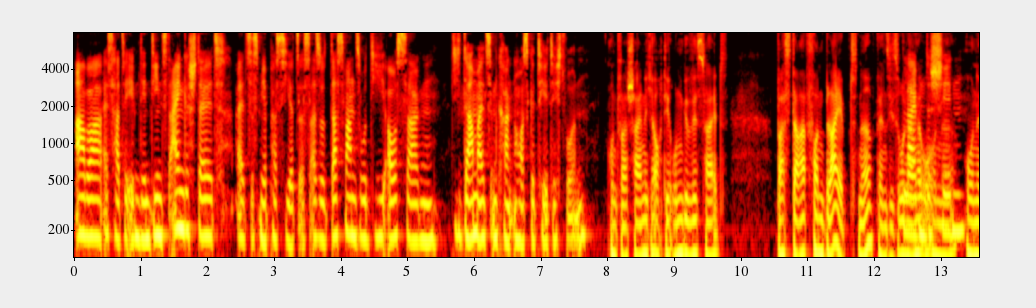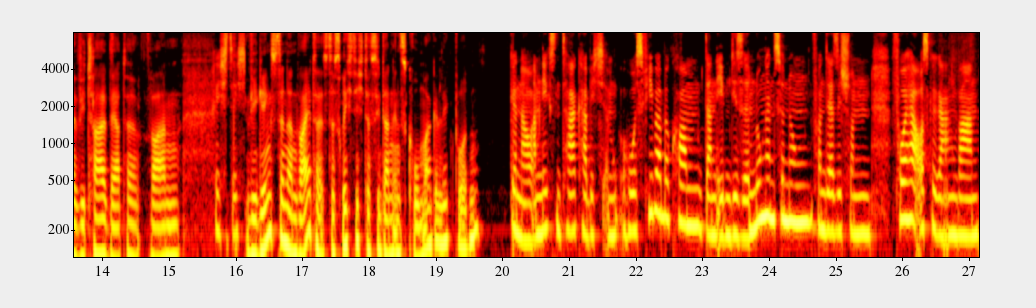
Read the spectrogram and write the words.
aber es hatte eben den Dienst eingestellt, als es mir passiert ist. Also das waren so die Aussagen, die damals im Krankenhaus getätigt wurden. Und wahrscheinlich auch die Ungewissheit, was davon bleibt, ne? wenn sie so Bleibende lange ohne, ohne Vitalwerte waren. Richtig. Wie ging es denn dann weiter? Ist es das richtig, dass sie dann ins Koma gelegt wurden? Genau, am nächsten Tag habe ich ähm, hohes Fieber bekommen, dann eben diese Lungenentzündung, von der sie schon vorher ausgegangen waren.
